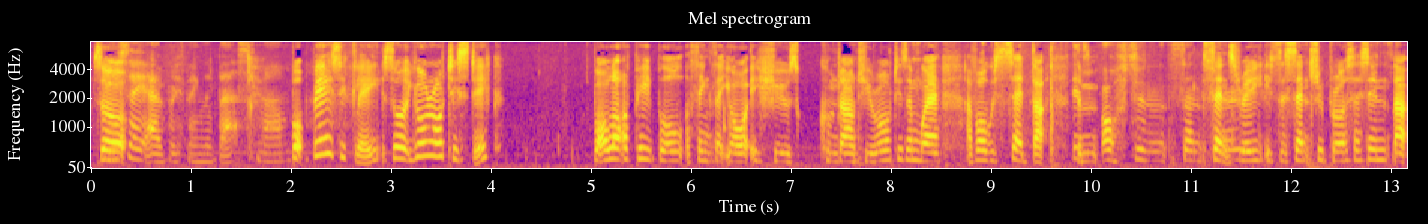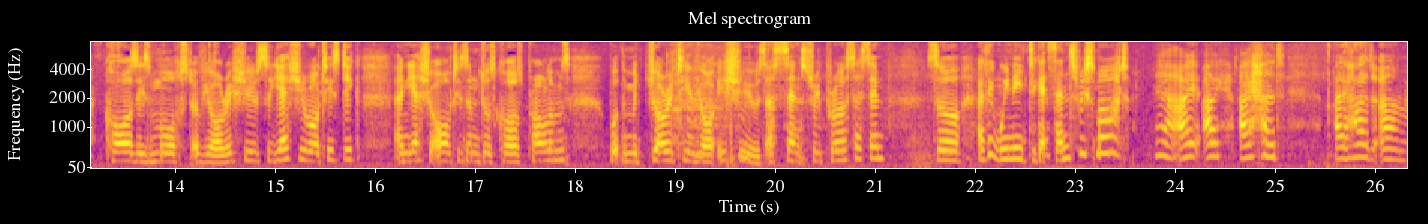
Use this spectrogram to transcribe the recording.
so you say everything the best, ma'am. But basically, so you're autistic, but a lot of people think that your issues come down to your autism. Where I've always said that It's the often sensory. sensory is the sensory processing that causes most of your issues. So yes, you're autistic, and yes, your autism does cause problems, but the majority of your issues are sensory processing. So I think we need to get sensory smart. Yeah, I, I, I had, I had um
